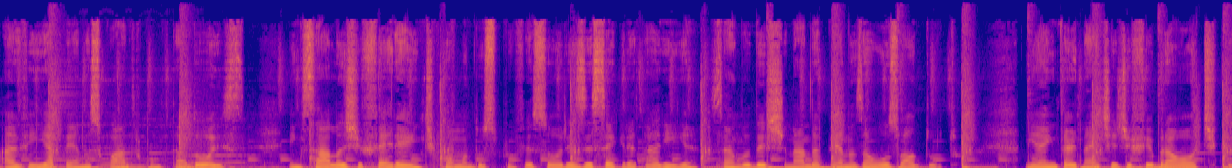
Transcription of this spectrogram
havia apenas quatro computadores em salas diferentes, como a dos professores e secretaria, sendo destinado apenas ao uso adulto. E a internet de fibra ótica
